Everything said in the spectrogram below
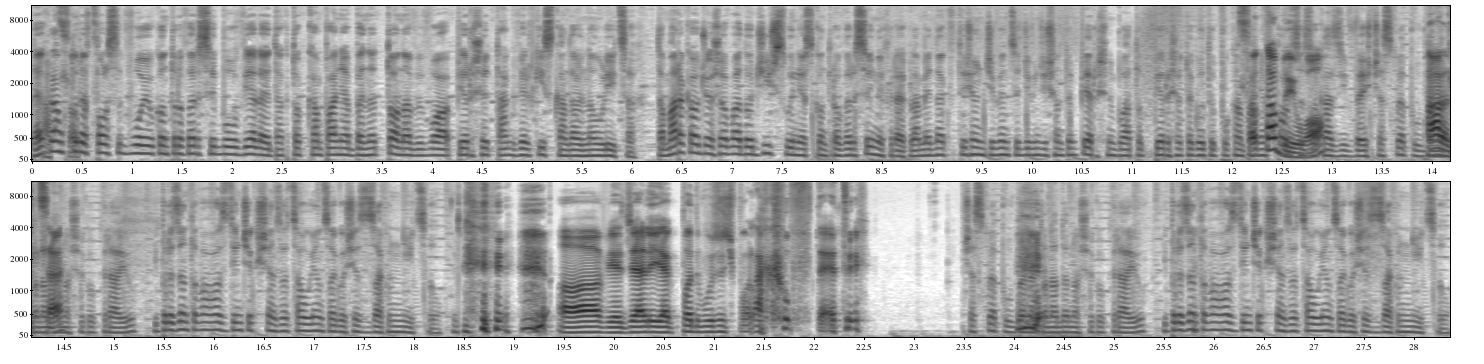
Reklam, które w? Polsce wywołują kontrowersje było wiele, jednak to kampania Benettona wywołała pierwszy tak wielki skandal na ulicach. Ta marka odzieżowa do dziś słynie z kontrowersyjnych reklam, jednak w 1991 była to pierwsza tego typu kampania w Polsce było? z okazji wejścia sklepu Palce? Benettona do naszego kraju i prezentowała zdjęcie księdza całującego się z zakonnicą. O, wiedzieli jak podburzyć Polaków wtedy. Wejścia sklepu Benettona do naszego kraju i prezentowała zdjęcie księdza całującego się z zakonnicą.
